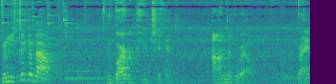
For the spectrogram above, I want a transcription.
When you think about barbecue chicken on the grill, right?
